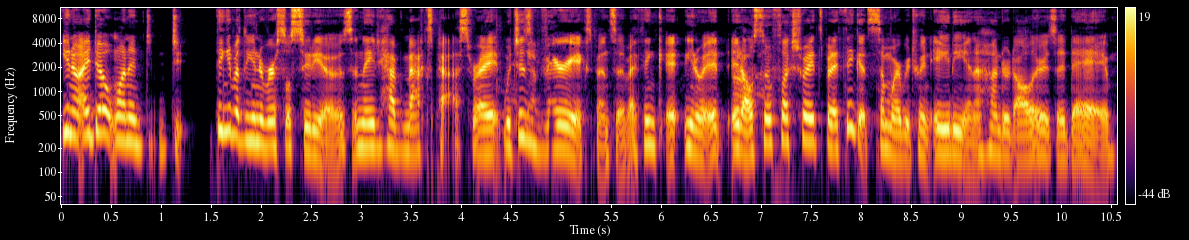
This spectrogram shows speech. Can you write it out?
you know i don't want to do thinking about the universal studios and they'd have max pass right which is Yeah. very expensive i think it you know it, it also fluctuates but i think it's somewhere between 80 and 100 dollars a day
